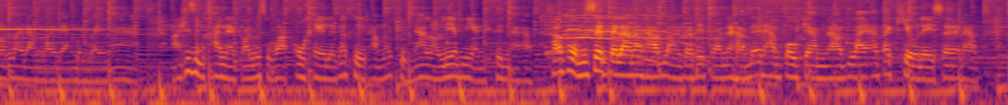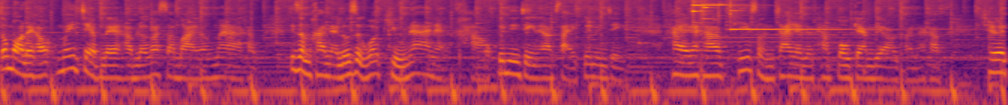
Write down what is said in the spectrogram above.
ลดรอยดำรอยแดงบนใบหน้าอ่าที่สำคัญเนี่ยก็รู้สึกว่าโอเคเลยก็คือทำให้ผิวหน้าเราเรียบเนียนขึ้นนะครับครับผมเสร็จไปแล้วนะครับ หลังจากที่ก่อนนะครับได้ทำโปรแกรมนะครับ Light Ultra Q Laser นะครับต้องบอกเลยครับไม่เจ็บเลยครับแล้วก็สบายมากๆครับที่สำคัญเนี่ยรู้สึกว่าผิวหน้าเนี่ยขาวขึ้นจริงๆนะครับใสขึ้นจริง ๆ ใครนะครับที่สนใจอยากจะทำโปรแกรมเดียวกันนะครับ เชิญ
